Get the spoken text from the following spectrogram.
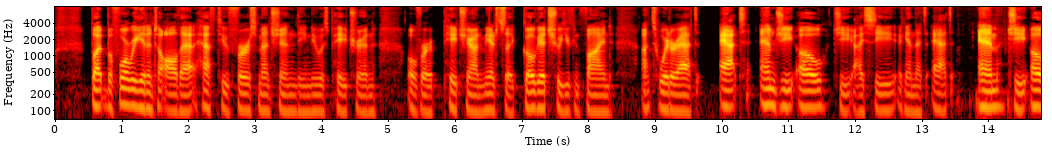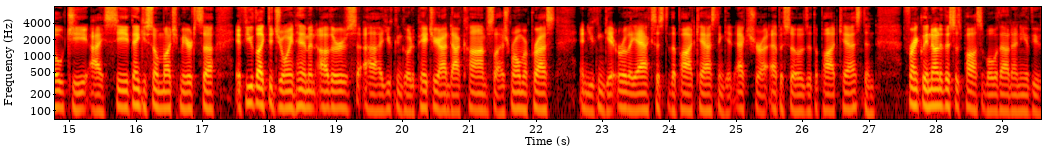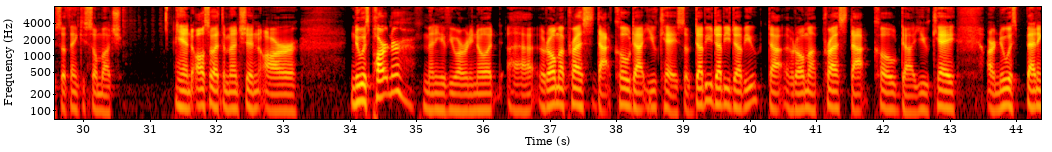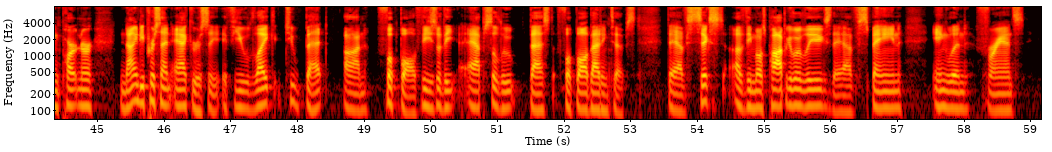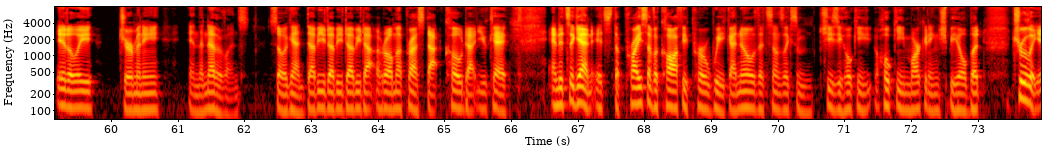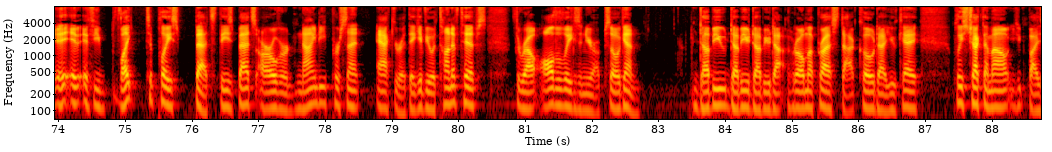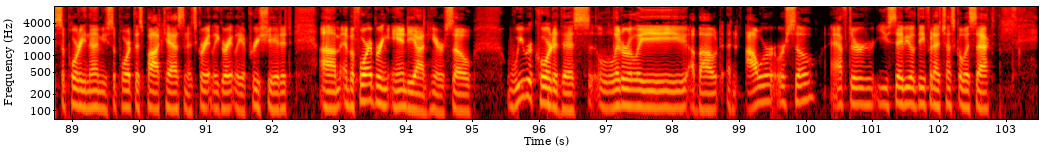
But before we get into all that, have to first mention the newest patron over at Patreon, Mirza Gogic, who you can find on Twitter at at MGOGIC. Again, that's at M G O G I C. Thank you so much, Mirza. If you'd like to join him and others, uh, you can go to patreon.com slash RomaPress and you can get early access to the podcast and get extra episodes of the podcast. And frankly, none of this is possible without any of you. So thank you so much. And also I have to mention our newest partner, many of you already know it, uh, romapress.co.uk. So www.romapress.co.uk our newest betting partner, 90% accuracy. If you like to bet on football, these are the absolute best football betting tips. They have six of the most popular leagues. They have Spain, England, France, Italy, Germany, and the Netherlands. So again, www.romapress.co.uk. And it's again, it's the price of a coffee per week. I know that sounds like some cheesy, hokey, hokey marketing spiel, but truly, if you like to place bets, these bets are over 90% accurate. They give you a ton of tips throughout all the leagues in Europe. So again, www.romapress.co.uk. Please check them out. by supporting them, you support this podcast, and it's greatly, greatly appreciated. Um, and before I bring Andy on here, so we recorded this literally about an hour or so after Eusebio Di Francesco was sacked.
